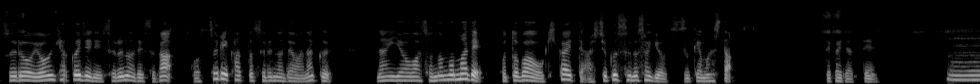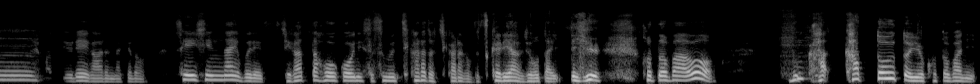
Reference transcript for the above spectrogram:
それを400字にするのですがごっそりカットするのではなく内容はそのままで言葉を置き換えて圧縮する作業を続けました。って書いてあって。うーんっていう例があるんだけど精神内部で違った方向に進む力と力がぶつかり合う状態っていう 言葉を か葛藤という言葉に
